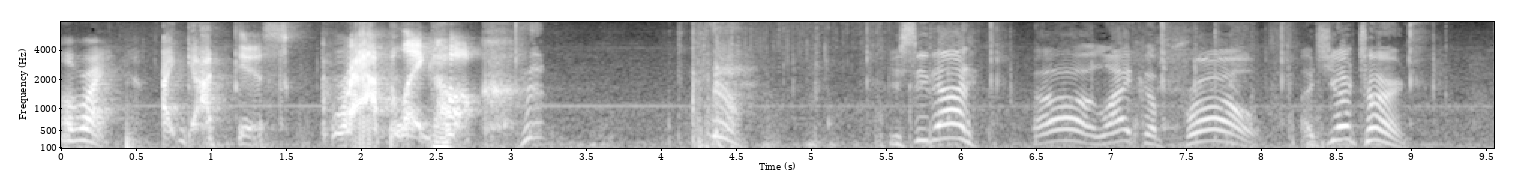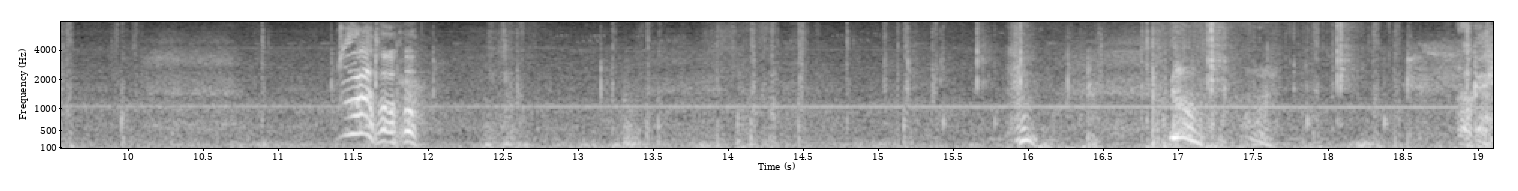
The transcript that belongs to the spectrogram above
all right. I got this grappling hook. You see that? Oh, like a pro. It's your turn. Okay,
